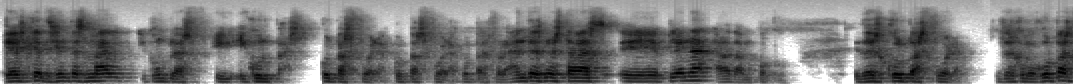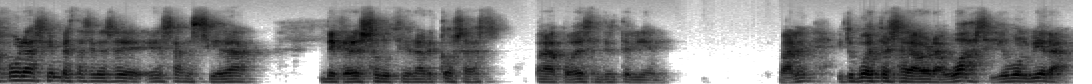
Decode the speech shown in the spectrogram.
Que es que te sientes mal y, cumplas, y, culpas. Culpas fuera, culpas fuera, culpas fuera. Antes no estabas eh, plena, ahora tampoco. Entonces, culpas fuera. Entonces, como culpas fuera, siempre estás en esa ansiedad de querer solucionar cosas para poder sentirte bien. ¿Vale? Y tú puedes pensar ahora, guau, si yo volviera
